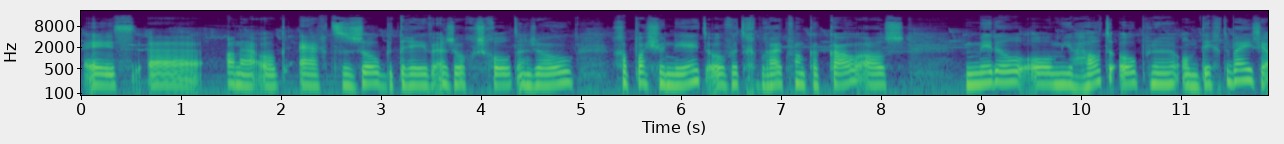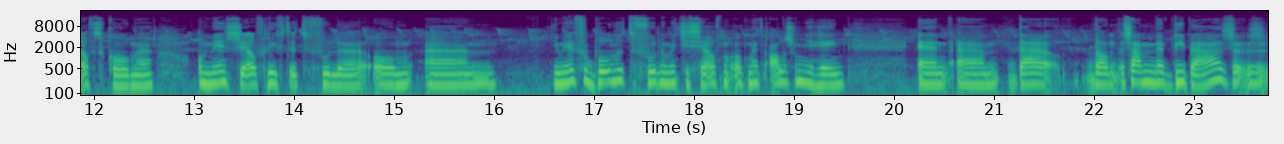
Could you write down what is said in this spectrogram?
Is uh, Anna ook echt zo bedreven en zo geschoold en zo gepassioneerd over het gebruik van cacao als middel om je hart te openen, om dichter bij jezelf te komen, om meer zelfliefde te voelen, om um, je meer verbonden te voelen met jezelf, maar ook met alles om je heen. En um, daar dan samen met Biba ze,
